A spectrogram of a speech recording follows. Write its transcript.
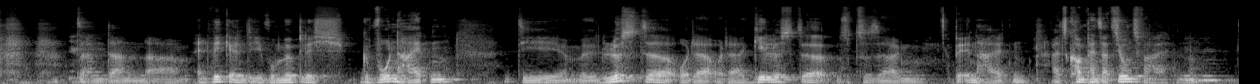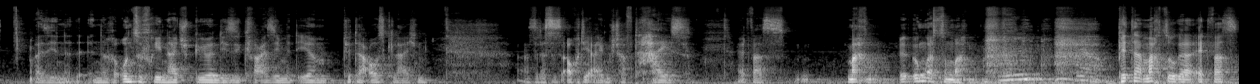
dann, dann äh, entwickeln die womöglich Gewohnheiten, die Lüste oder, oder Gelüste sozusagen beinhalten, als Kompensationsverhalten. Ne? Mhm. Weil sie eine innere Unzufriedenheit spüren, die sie quasi mit ihrem Pitter ausgleichen. Also das ist auch die Eigenschaft heiß. Etwas machen, irgendwas zu machen. Mhm. Ja. Pitter macht sogar etwas,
